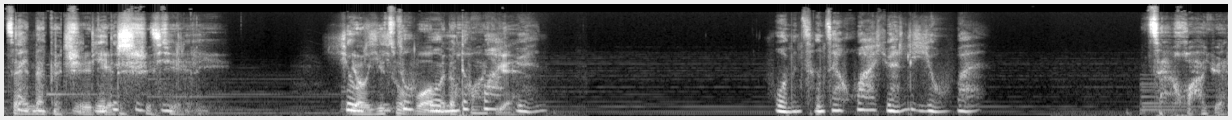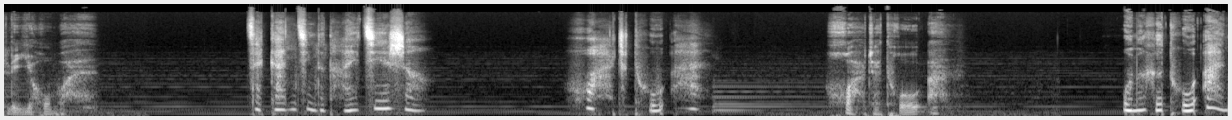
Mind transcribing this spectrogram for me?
在那个纸叠的世界里，有一座我们的花园，我们曾在花园里游玩，在花园里游玩，在干净的台阶上画着图案，画着图案，我们和图案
